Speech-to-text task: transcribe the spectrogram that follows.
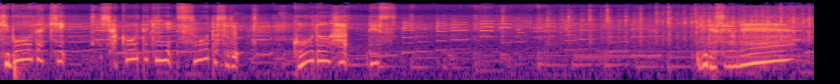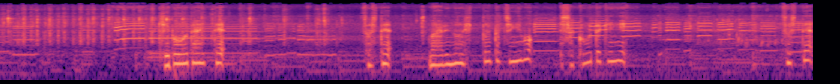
希望抱き社交的に進もうとする。行動派です。いいですよね。希望を抱いて。そして周りの人たちにも社交的に。そして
